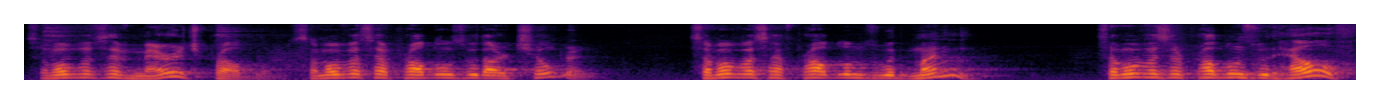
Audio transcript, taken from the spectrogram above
Some of us have marriage problems. Some of us have problems with our children. Some of us have problems with money. Some of us have problems with health.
